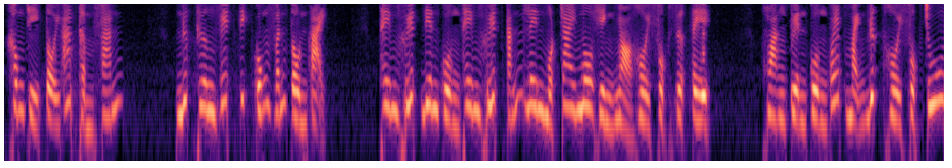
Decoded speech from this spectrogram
Không chỉ tội ác thẩm phán. Nước thương vết tích cũng vẫn tồn tại. Thêm huyết điên cuồng thêm huyết cắn lên một chai mô hình nhỏ hồi phục dược tệ. Hoàng tuyền cuồng quét mạnh đức hồi phục chú.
